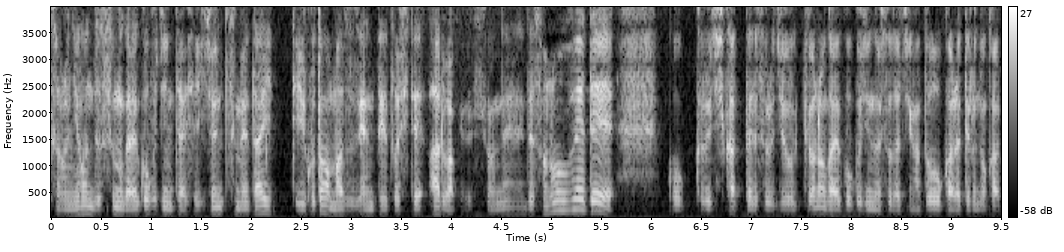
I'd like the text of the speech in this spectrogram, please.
その日本で住む外国人に対して非常に冷たいっていうことがまず前提としてあるわけですよね。で、その上で、こう苦しかったりする状況の外国人の人たちがどう置かれてるのかっ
